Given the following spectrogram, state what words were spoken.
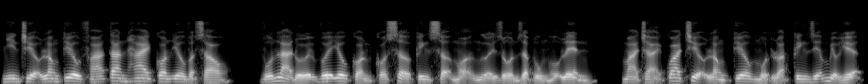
Nhìn triệu long tiêu phá tan hai con yêu vật sau, vốn là đối với yêu còn có sở kinh sợ mọi người dồn dập ủng hộ lên, mà trải qua triệu long tiêu một loạt kinh diễm biểu hiện,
